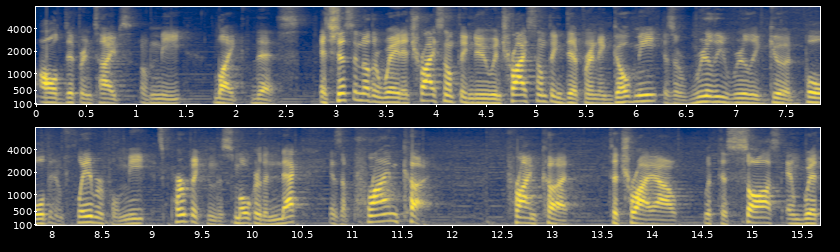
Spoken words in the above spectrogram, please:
all different types of meat like this. It's just another way to try something new and try something different and goat meat is a really, really good, bold and flavorful meat. It's perfect in the smoker. The neck is a prime cut, prime cut to try out with the sauce and with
